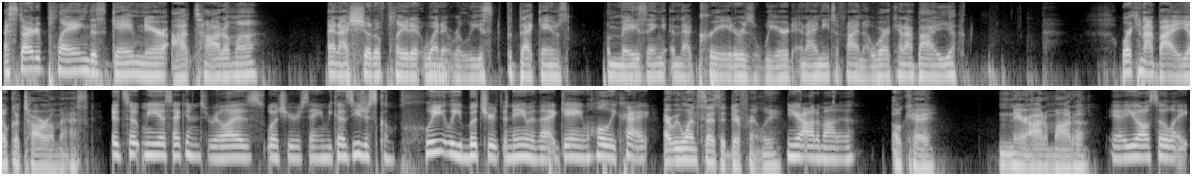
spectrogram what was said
I started playing this game near Autonoma, and I should have played it when it released, but that game's amazing, and that creator is weird, and I need to find out where can I buy a where can I buy a Yoko Taro mask. It took me a second to realize what you were saying because you just completely butchered the name of that game. Holy crap. Everyone says it differently. NieR Automata. Okay, NieR Automata. Yeah, you also like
